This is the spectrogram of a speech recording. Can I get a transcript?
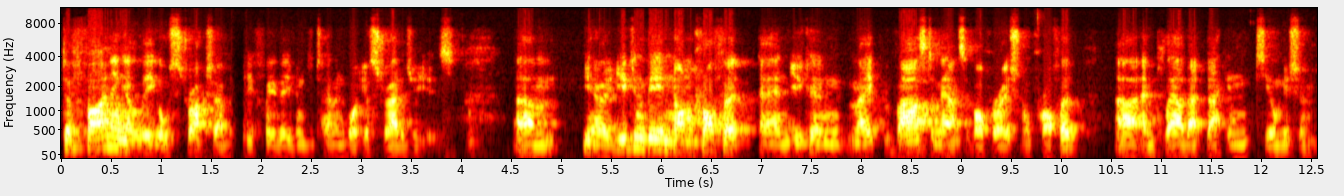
defining a legal structure before you've even determined what your strategy is. Um, you know, you can be a non-profit and you can make vast amounts of operational profit uh, and plow that back into your mission.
